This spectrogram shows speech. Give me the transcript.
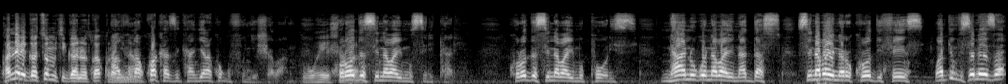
Twanabigatse mu kiganiro twakoranye avuga nawe. ko akazi kanjye ari ako gufungisha abantu. Korode sinabaye umusirikare. Korode sinabaye umupolisi. Nta nubwo nabaye na daso sinabaye na rokoro defense wabyumvise neza?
